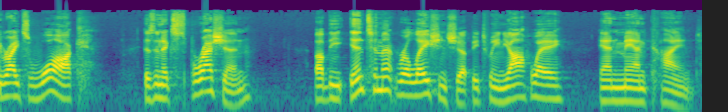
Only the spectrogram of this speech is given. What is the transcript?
he writes, walk is an expression of the intimate relationship between Yahweh and mankind.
